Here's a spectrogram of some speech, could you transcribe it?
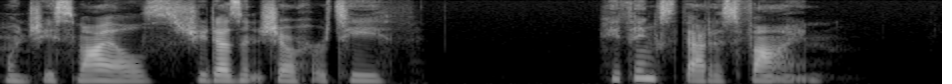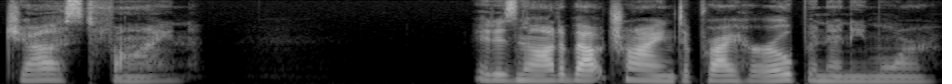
When she smiles, she doesn't show her teeth. He thinks that is fine. Just fine. It is not about trying to pry her open anymore.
